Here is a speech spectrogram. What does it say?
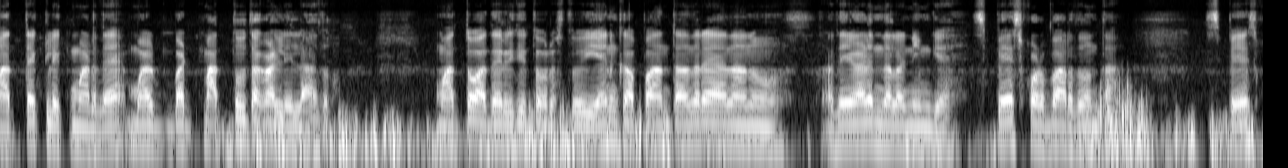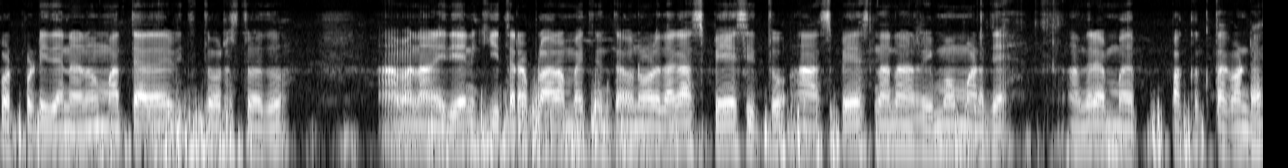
ಮತ್ತೆ ಕ್ಲಿಕ್ ಮಾಡಿದೆ. ಬಟ್ ಮತ್ತೂ ತಗೊಳ್ಳಿಲ್ಲ ಅದು. ಮತ್ತೂ ಅದೇ ರೀತಿ ತೋರಿಸ್ತು. ಏನಕ್ಕಪ್ಪ ಅಂತಂದರೆ ನಾನು ಅದೇ ಹೇಳಿದ್ನಲ್ಲ ನಿಮಗೆ ಸ್ಪೇಸ್ ಕೊಡಬಾರ್ದು ಅಂತ. ಸ್ಪೇಸ್ ಕೊಟ್ಬಿಟ್ಟಿದ್ದೆ ನಾನು, ಮತ್ತೆ ಅದೇ ರೀತಿ ತೋರಿಸ್ತು ಅದು. ಆಮೇಲೆ ನಾನು ಇದೇನಕ್ಕೆ ಈ ಥರ ಪ್ರಾಬ್ಲಮ್ ಆಯ್ತು ಅಂತ ನೋಡಿದಾಗ ಸ್ಪೇಸ್ ಇತ್ತು. ಆ ಸ್ಪೇಸ್ನ ನಾನು ರಿಮೂವ್ ಮಾಡಿದೆ. ಅಂದರೆ ಮ ಪಕ್ಕಕ್ಕೆ ತಗೊಂಡೆ.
